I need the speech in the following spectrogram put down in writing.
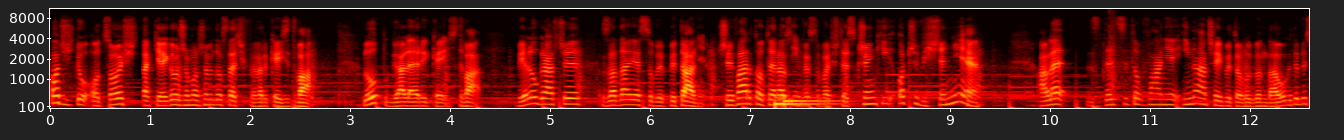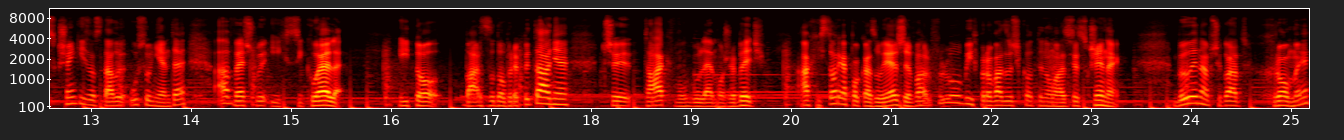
Chodzi tu o coś takiego, że możemy dostać Fever Case 2 lub Gallery Case 2. Wielu graczy zadaje sobie pytanie, czy warto teraz inwestować w te skrzynki? Oczywiście nie. Ale zdecydowanie inaczej by to wyglądało, gdyby skrzynki zostały usunięte, a weszły ich sequele. I to bardzo dobre pytanie, czy tak w ogóle może być. A historia pokazuje, że Valve lubi wprowadzać kontynuację skrzynek. Były na przykład chromy,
